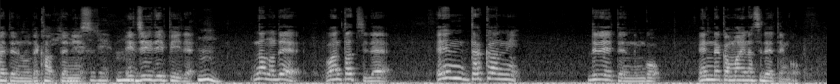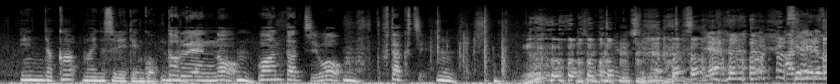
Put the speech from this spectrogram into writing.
えてるので、勝手に。でうんえ GDP で。うんなので、ワンタッチで、円高に、で0.5。円高マイナス0.5。円高マイナス0.5ドル円のん。ワンタッチを二口。うん。当てるね。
